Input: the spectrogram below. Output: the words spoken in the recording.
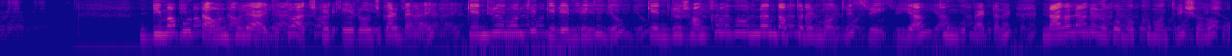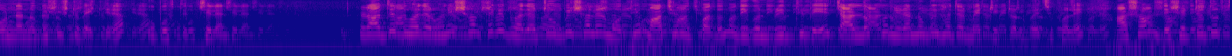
কৰিছে। ডিমাপুর টাউন হলে আয়োজিত আজকের এই রোজগার বেলায় কেন্দ্রীয় মন্ত্রী কিরেন রিজিজু কেন্দ্রীয় সংখ্যালঘু উন্নয়ন দপ্তরের মন্ত্রী শ্রী ইয়াং থুঙ্গু প্যাটন নাগাল্যান্ডের উপমুখ্যমন্ত্রী সহ অন্যান্য বিশিষ্ট ব্যক্তিরা উপস্থিত ছিলেন। রাজ্যে দু হাজার উনিশ সাল থেকে দু হাজার চব্বিশ সালের মধ্যে মাছের উৎপাদন দ্বিগুণ বৃদ্ধি পেয়ে চার লক্ষ নিরানব্বই হাজার মেট্রিক টন হয়েছে ফলে আসাম দেশের চতুর্থ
